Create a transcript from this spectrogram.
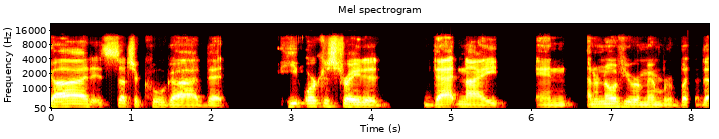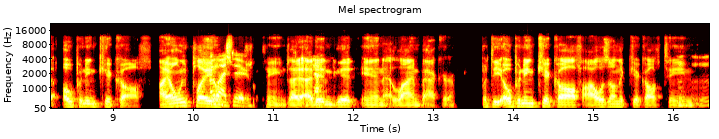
God is such a cool God that he orchestrated that night and I don't know if you remember, but the opening kickoff. I only played oh, on I special do. teams. I, yeah. I, didn't get in at linebacker, but the opening kickoff, I was on the kickoff team mm-hmm.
